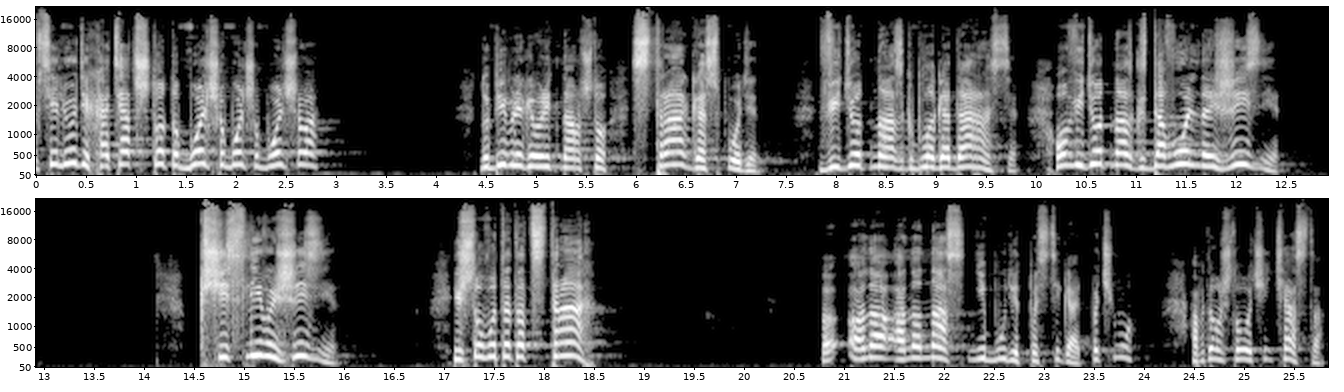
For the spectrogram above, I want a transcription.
все люди хотят что-то больше, больше, большего. Но Библия говорит нам, что страх Господень ведет нас к благодарности. Он ведет нас к довольной жизни, к счастливой жизни. И что вот этот страх, э, она, она нас не будет постигать. Почему? А потому что очень часто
